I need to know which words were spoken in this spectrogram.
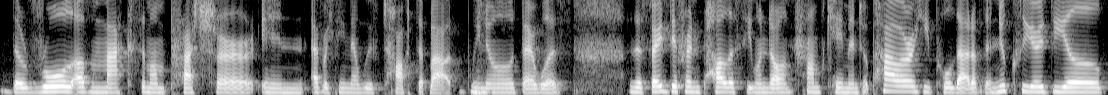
the role of maximum pressure in everything that we've talked about. We mm-hmm. know there was this very different policy when Donald Trump came into power. He pulled out of the nuclear deal.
